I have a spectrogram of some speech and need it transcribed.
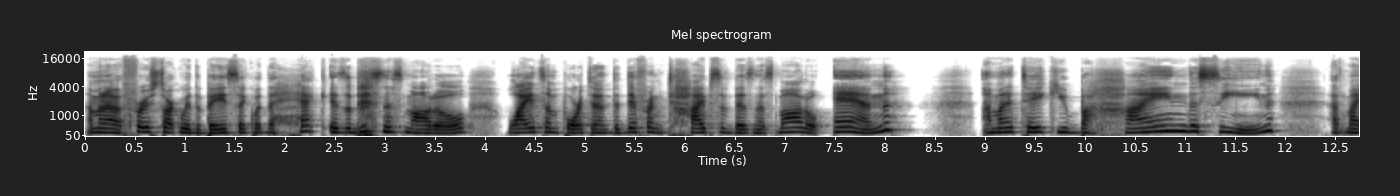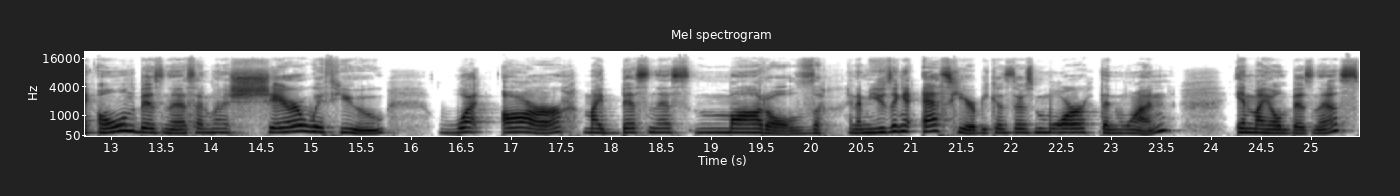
I'm going to first start with the basic. What the heck is a business model? Why it's important, the different types of business model, and I'm going to take you behind the scene of my own business. I'm going to share with you what are my business models? And I'm using an S here because there's more than one in my own business.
